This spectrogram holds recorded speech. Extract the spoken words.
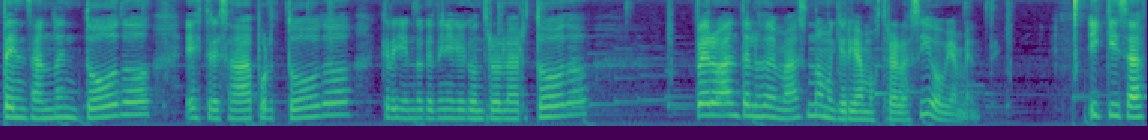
pensando en todo, estresada por todo, creyendo que tenía que controlar todo. Pero ante los demás no me quería mostrar así, obviamente. Y quizás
